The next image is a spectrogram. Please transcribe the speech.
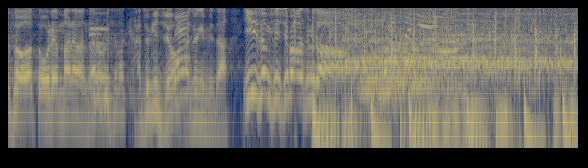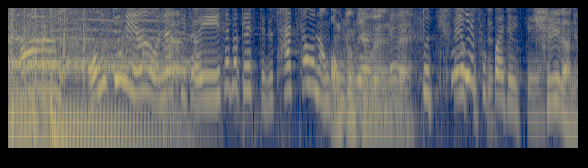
이어서 또 오랜만에 만나는 우리 세바퀴 가족이죠. 네. 가족입니다. 이성신 씨 반갑습니다. 아, 엉뚱해요. 워낙 네. 그 저희 세바퀴 했을 때도 4차원 엉뚱 엉뚱 주부였는데. 또 추리에. 푹 빠져 있대. 추리라뇨?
